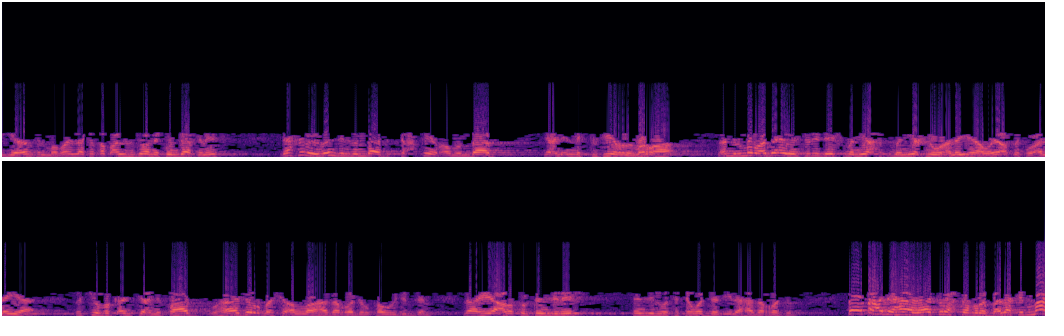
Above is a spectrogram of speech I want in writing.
أيام في المضاجع لكن طبعا الهجران يكون داخل إيش؟ داخل المنزل من باب التحقير أو من باب يعني أنك تثير المرأة لأن المرأة دائما تريد إيش؟ من من يحنو عليها ويعطف عليها. فتشوفك أنت يعني صاد وهاجر. ما شاء الله هذا الرجل قوي جدا. لا هي على طول تنزل إيش؟ تنزل وتتودد إلى هذا الرجل. فبعد هذا تروح تضربها. لكن ما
